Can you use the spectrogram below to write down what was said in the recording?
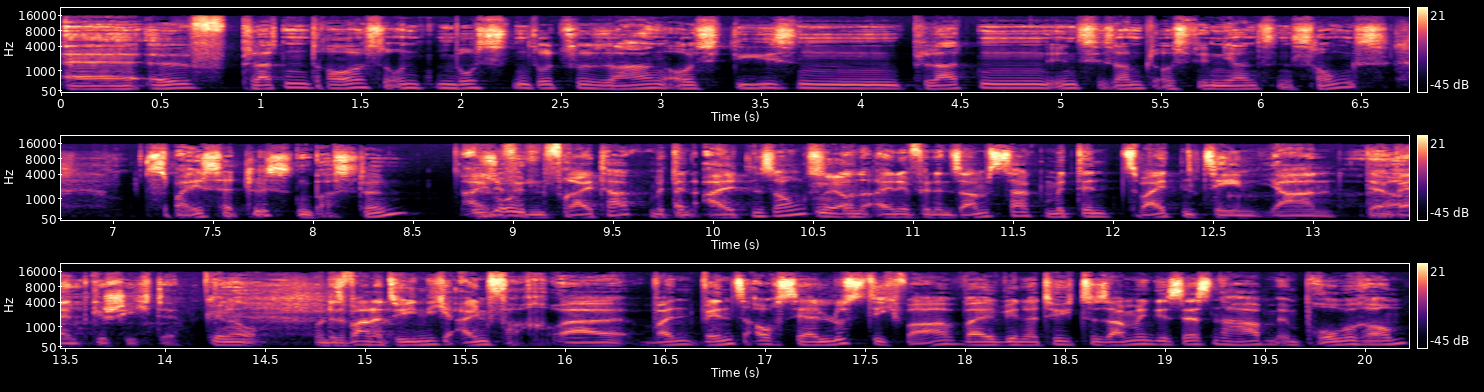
äh, elf Platten draußen und mussten sozusagen aus diesen Platten insgesamt aus den ganzen Songs zwei Setlisten basteln. Eine also für den Freitag mit den alten Songs ja. und eine für den Samstag mit den zweiten zehn Jahren der ja, Bandgeschichte. Genau. Und es war natürlich nicht einfach, äh, wenn es auch sehr lustig war, weil wir natürlich zusammengesessen haben im Proberaum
